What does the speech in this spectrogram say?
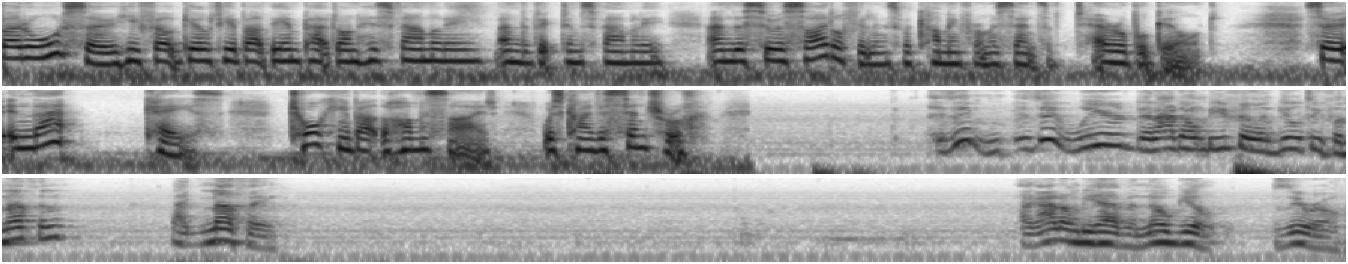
But also, he felt guilty about the impact on his family and the victim's family, and the suicidal feelings were coming from a sense of terrible guilt. So, in that case, talking about the homicide was kind of central. Is it is it weird that I don't be feeling guilty for nothing? Like nothing. Like I don't be having no guilt, zero.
